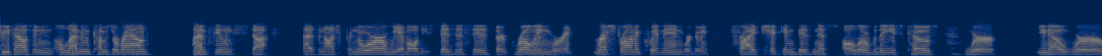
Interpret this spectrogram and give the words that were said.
2011 comes around, I'm feeling stuck as an entrepreneur. We have all these businesses, they're growing. We're in restaurant equipment, we're doing fried chicken business all over the East Coast. We're, you know, we're,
